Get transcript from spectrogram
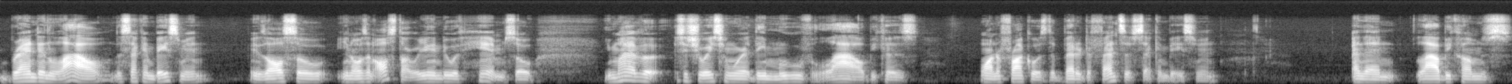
Brandon Lowe, the second baseman, is also, you know, is an all star. What are you going to do with him? So you might have a situation where they move Lowe because Wander Franco is the better defensive second baseman. And then Lowe becomes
